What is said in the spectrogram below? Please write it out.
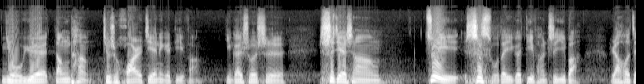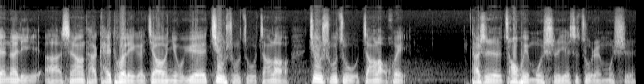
纽约当趟，就是华尔街那个地方，应该说是世界上。最世俗的一个地方之一吧，然后在那里啊，神让他开拓了一个叫纽约救赎主长老救赎主长老会，他是创会牧师，也是主任牧师。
